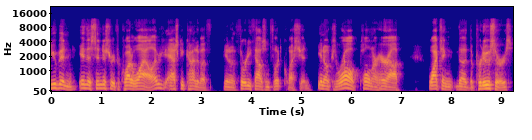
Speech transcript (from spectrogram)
you've been in this industry for quite a while. I would ask you kind of a you know thirty thousand foot question. You know, because we're all pulling our hair out watching the the producers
